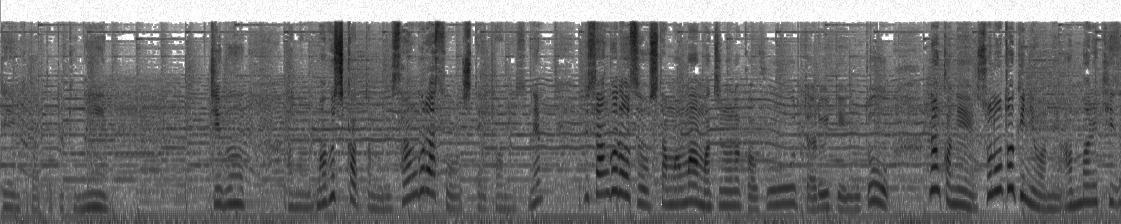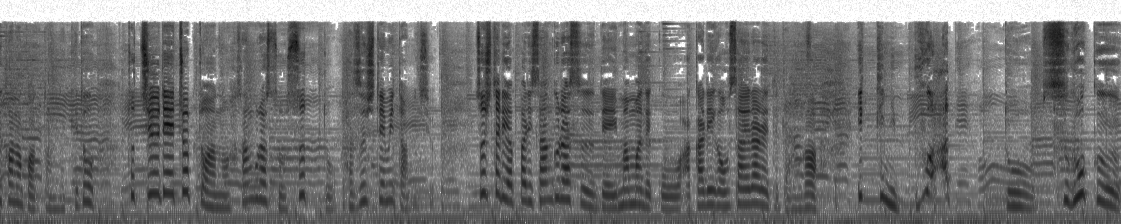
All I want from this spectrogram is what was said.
天気だった時に自分あの眩しかったのでサングラスをしていたんですね。でサングラスをしたまま街の中をふーって歩いているとなんかねその時にはねあんまり気づかなかったんだけど途中でちょっとあのサングラスをスッと外してみたんですよ。そしたらやっぱりサングラスで今までこう明かりが抑えられてたのが一気にブワッとすごく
